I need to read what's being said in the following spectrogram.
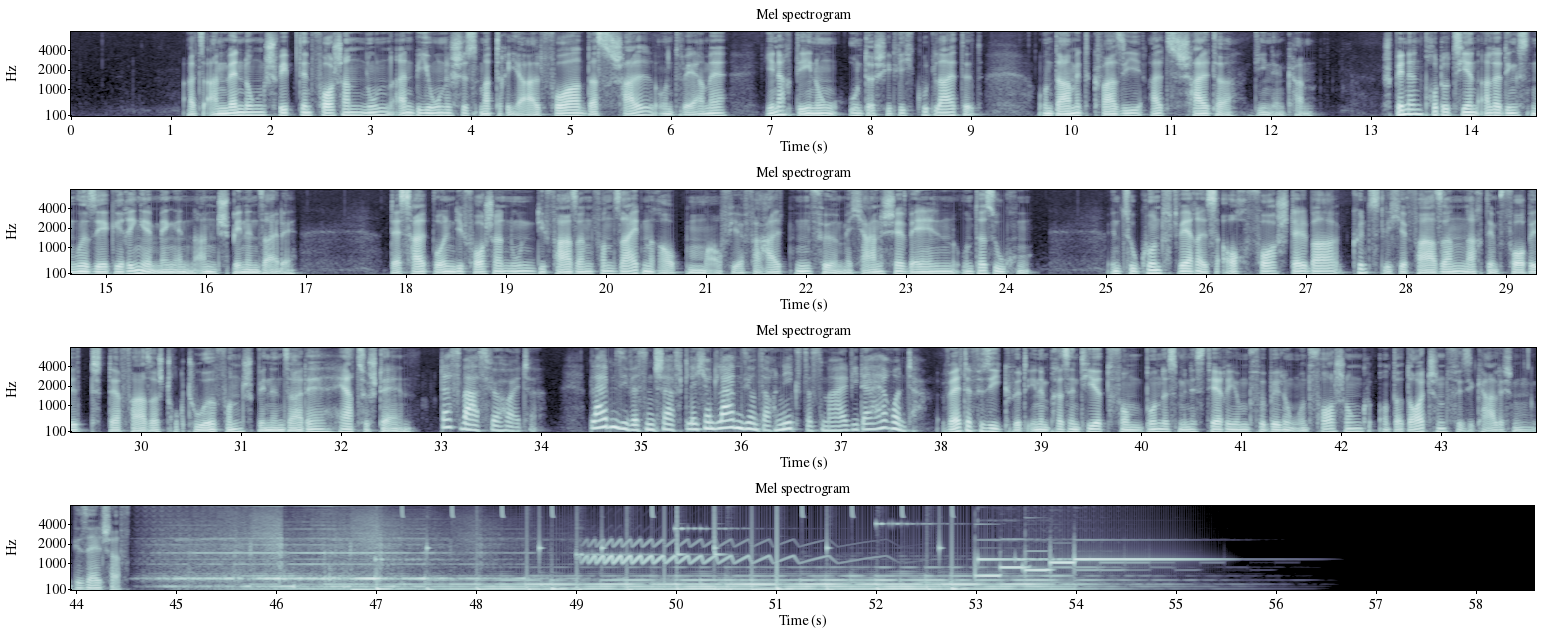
Als Anwendung schwebt den Forschern nun ein bionisches Material vor, das Schall und Wärme je nach Dehnung unterschiedlich gut leitet und damit quasi als Schalter dienen kann. Spinnen produzieren allerdings nur sehr geringe Mengen an Spinnenseide. Deshalb wollen die Forscher nun die Fasern von Seidenraupen auf ihr Verhalten für mechanische Wellen untersuchen. In Zukunft wäre es auch vorstellbar, künstliche Fasern nach dem Vorbild der Faserstruktur von Spinnenseide herzustellen. Das war's für heute. Bleiben Sie wissenschaftlich und laden Sie uns auch nächstes Mal wieder herunter. Welt der Physik wird Ihnen präsentiert vom Bundesministerium für Bildung und Forschung und der Deutschen Physikalischen Gesellschaft.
